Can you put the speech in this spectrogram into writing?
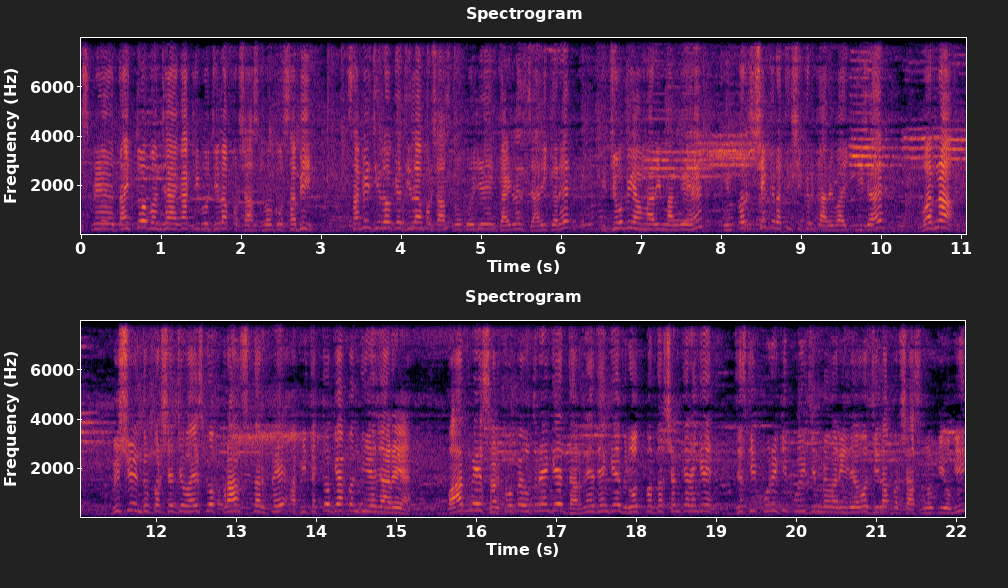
इसमें दायित्व बन जाएगा कि वो जिला प्रशासनों को, सभी सभी जिलों के जिला प्रशासनों को ये गाइडलाइंस जारी करे कि जो भी हमारी मांगे हैं, इन पर शीघ्र अतिशीघ्र कार्रवाई की जाए। वरना विश्व हिंदू परिषद जो है, इसको प्रांत स्तर पे अभी तक तो ज्ञापन दिए जा रहे हैं। बाद में सड़कों पे उतरेंगे, धरने देंगे, विरोध प्रदर्शन करेंगे, जिसकी पूरी की पूरी जिम्मेवारी जो है वो जिला प्रशासनों की होगी।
